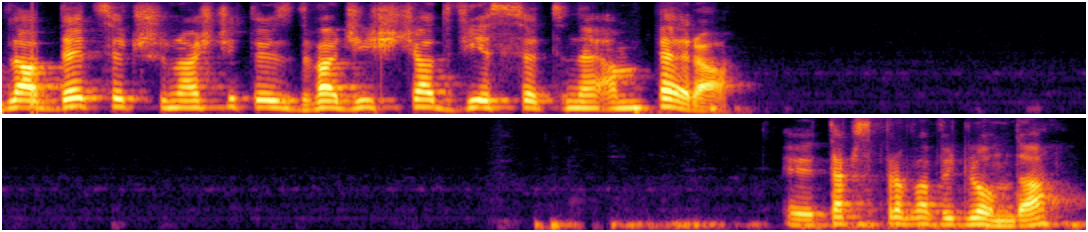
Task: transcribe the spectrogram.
dla DC13 to jest 22 setne ampera. Y, Tak sprawa wygląda.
